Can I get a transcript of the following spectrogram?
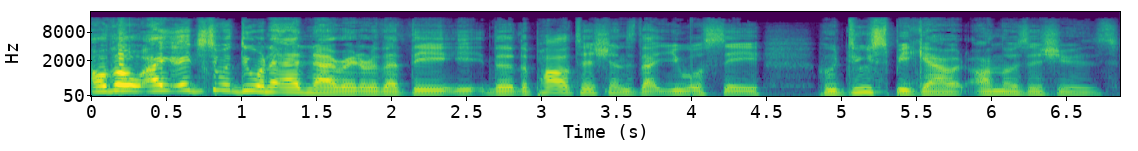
Although I, I just do want to add, narrator, that the, the the politicians that you will see who do speak out on those issues,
